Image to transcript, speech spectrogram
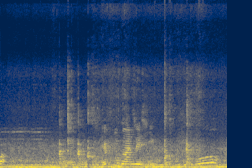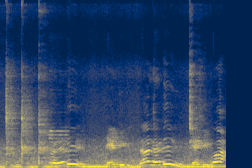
বাহ। একটু গার্নিশিং ও রেডি রেডি রেডি Ready. বাহ।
